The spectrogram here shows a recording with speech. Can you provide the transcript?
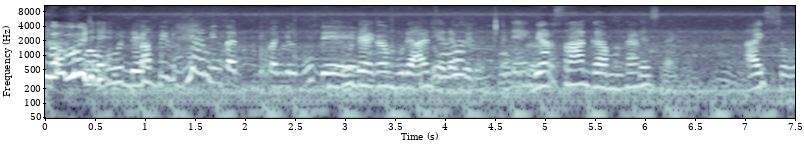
Mbak Bude. Bude. tapi dia minta dipanggil Bude Bude kan Bude aja. Ya Bude. Bude. Biar seragam kan. Udah seragam. Aiso.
